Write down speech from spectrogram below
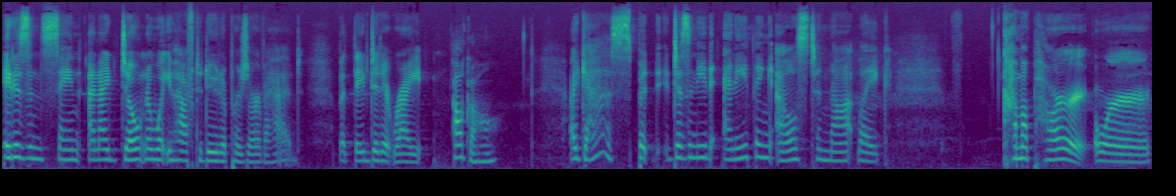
It is insane and I don't know what you have to do to preserve a head, but they did it right. Alcohol. I guess, but it doesn't need anything else to not like come apart or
